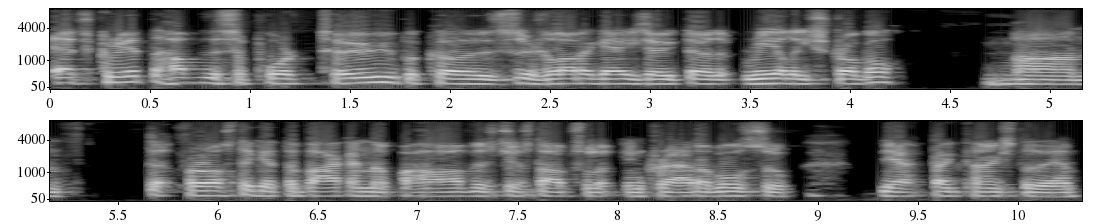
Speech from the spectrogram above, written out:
it's great to have the support too because there's a lot of guys out there that really struggle, Mhm. and for us to get the backing that we have is just absolutely incredible. So, yeah, big thanks to them.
